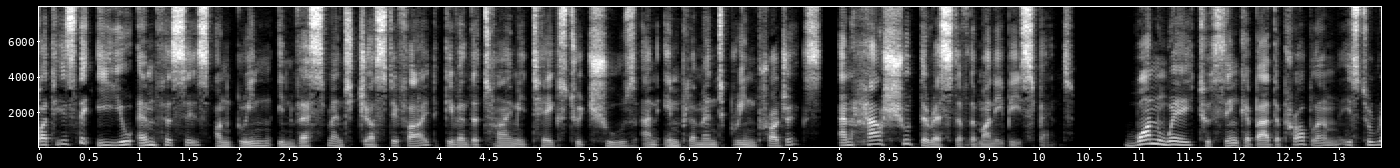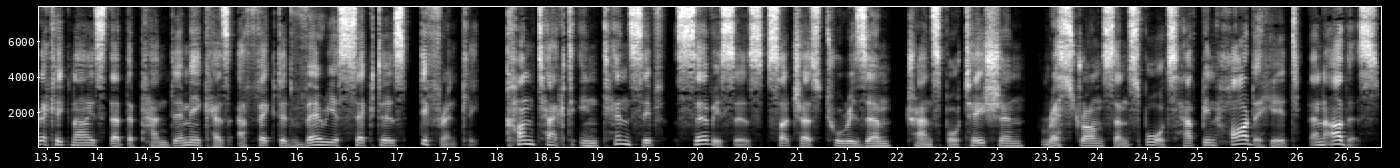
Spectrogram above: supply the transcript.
But is the EU emphasis on green investment justified given the time it takes to choose and implement green projects? And how should the rest of the money be spent? One way to think about the problem is to recognize that the pandemic has affected various sectors differently. Contact intensive services such as tourism, transportation, restaurants, and sports have been harder hit than others.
